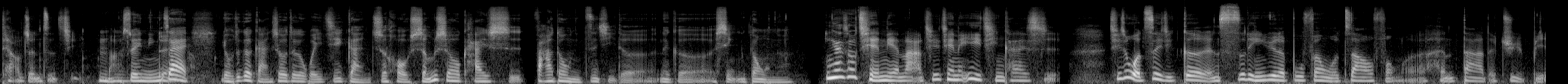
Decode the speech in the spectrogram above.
调整自己，嗯，所以您在有这个感受、这个危机感之后，什么时候开始发动你自己的那个行动呢？应该说前年啦，其实前年疫情开始，其实我自己个人私领域的部分，我遭逢了很大的巨变。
